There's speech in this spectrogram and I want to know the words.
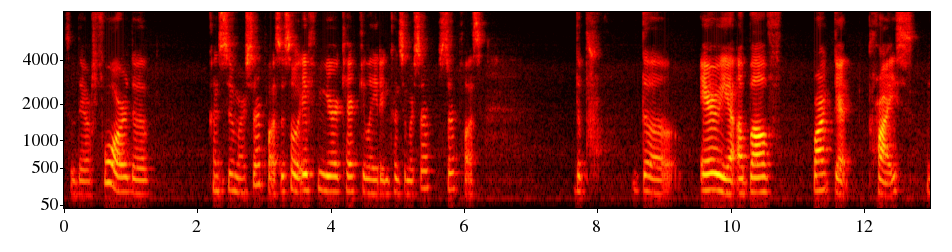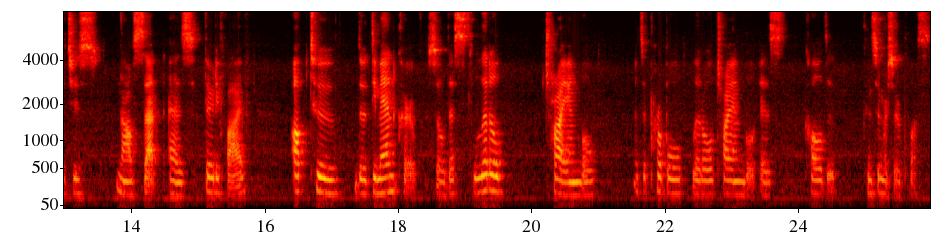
So therefore, the consumer surplus, so if we are calculating consumer sur surplus, the, the area above market price, which is now set as 35, up to the demand curve. So this little triangle. It's a purple little triangle is called the consumer surplus.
